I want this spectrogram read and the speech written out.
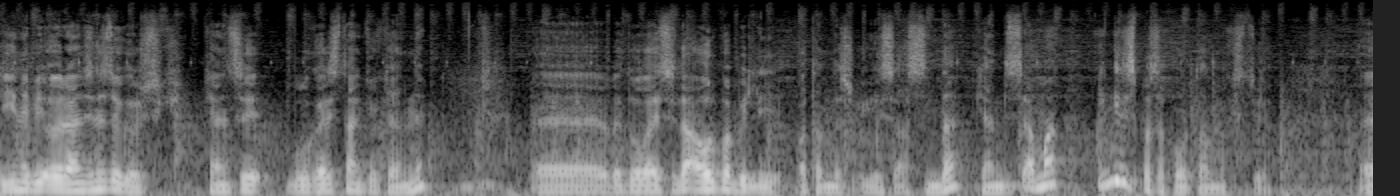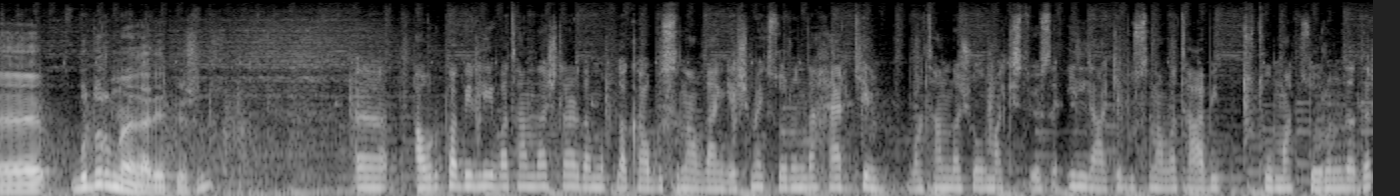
yine bir öğrencinizle görüştük. Kendisi Bulgaristan kökenli. Ee, ve dolayısıyla Avrupa Birliği vatandaşı üyesi aslında kendisi ama İngiliz pasaportu almak istiyor. Ee, bu durumda neler yapıyorsunuz? Ee, Avrupa Birliği vatandaşları da mutlaka bu sınavdan geçmek zorunda. Her kim vatandaş olmak istiyorsa illaki bu sınava tabi tutulmak zorundadır.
